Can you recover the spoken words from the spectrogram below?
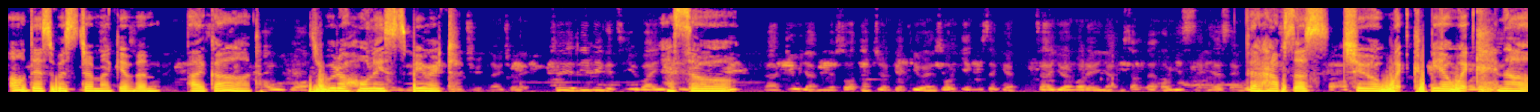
All this wisdom are given by God through the Holy Spirit. And so that helps us to awake, be awake in our,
